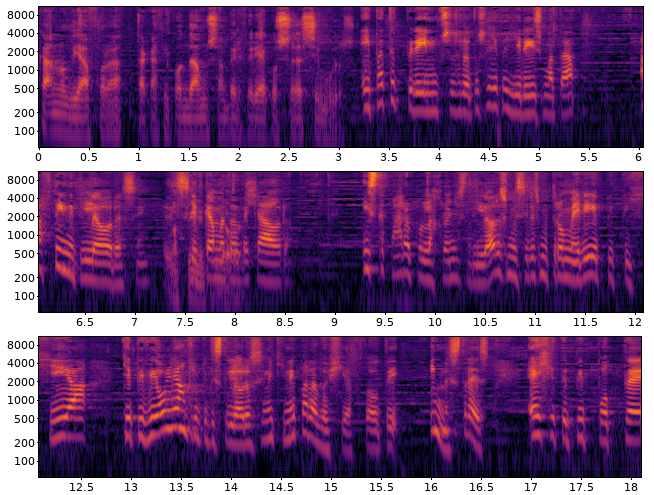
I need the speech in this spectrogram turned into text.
κάνω διάφορα τα καθήκοντά μου σαν περιφερειακός ε, σύμβουλος. Είπατε πριν που σας ρωτούσα για τα γυρίσματα, αυτή είναι η τηλεόραση, είναι σχετικά η με τα τηλεόραση. δεκάωρα. Είστε πάρα πολλά χρόνια στην τηλεόραση, με σειρές με τρομερή επιτυχία και επειδή όλοι οι άνθρωποι της τηλεόρασης είναι κοινή παραδοχή αυτό, ότι είναι στρες. Έχετε πει ποτέ,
